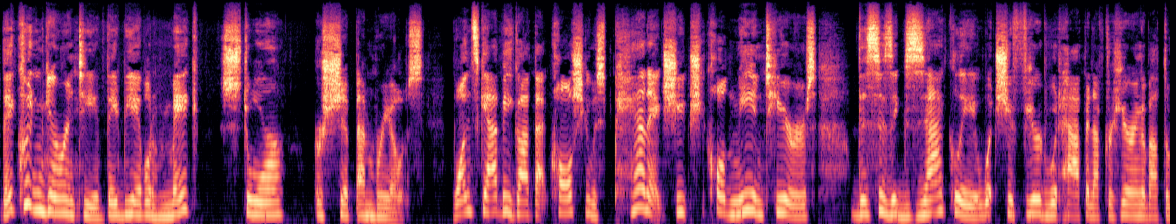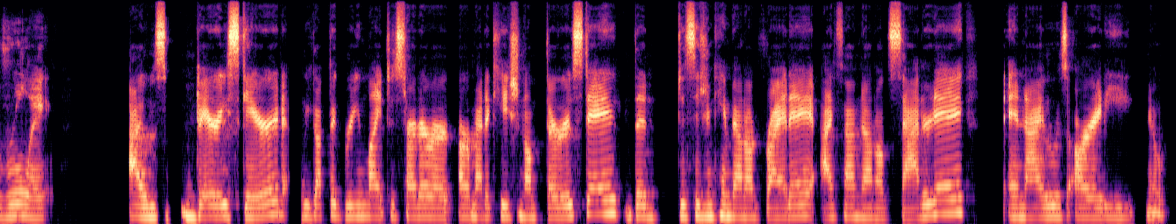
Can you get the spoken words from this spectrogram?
they couldn't guarantee if they'd be able to make, store, or ship embryos. Once Gabby got that call, she was panicked. She, she called me in tears. This is exactly what she feared would happen after hearing about the ruling. I was very scared. We got the green light to start our, our medication on Thursday. The decision came down on Friday. I found out on Saturday and I was already, you know,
